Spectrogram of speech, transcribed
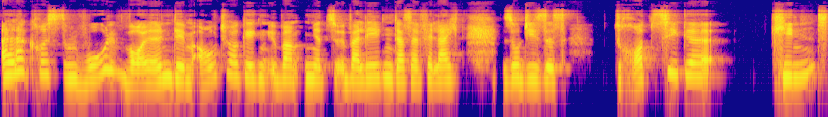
allergrößtem Wohlwollen dem Autor gegenüber mir zu überlegen, dass er vielleicht so dieses trotzige Kind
